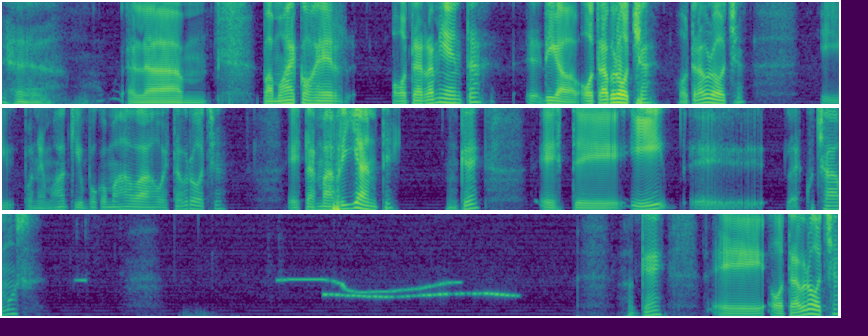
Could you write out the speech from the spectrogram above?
Eh, vamos a escoger otra herramienta, diga, otra brocha, otra brocha y ponemos aquí un poco más abajo esta brocha. Esta es más brillante, ¿ok? Este, y eh, la escuchamos. ¿Ok? Eh, otra brocha,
